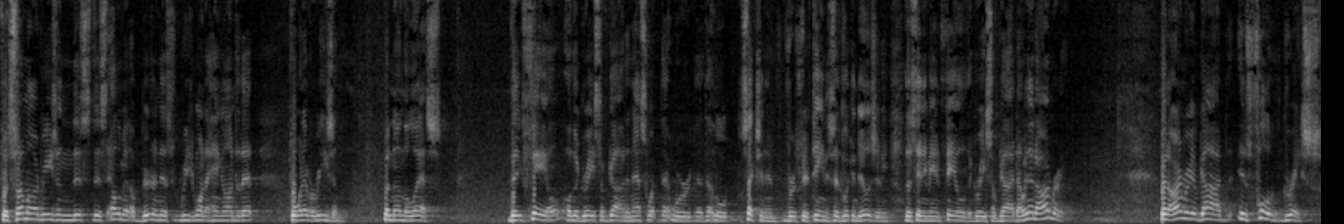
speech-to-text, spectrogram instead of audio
For some odd reason, this, this element of bitterness, we want to hang on to that for whatever reason. But nonetheless, they fail of the grace of God. And that's what that word, that, that little section in verse 15, it says, Looking diligently, lest any man fail of the grace of God. Now, in that armory, That armory of God is full of grace.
